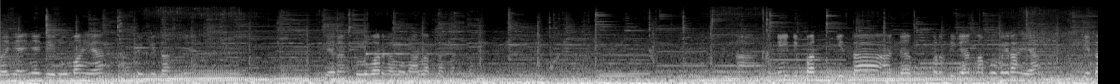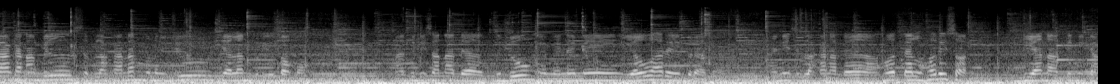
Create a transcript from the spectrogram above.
banyaknya di rumah ya aktivitasnya. Jarang keluar kalau malam teman-teman ini depan kita ada pertigaan lampu merah ya. Kita akan ambil sebelah kanan menuju jalan Budi Utomo nanti di sana ada gedung MNM Yaware berada nah, ini sebelah kanan ada Hotel Horizon Diana Timika.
